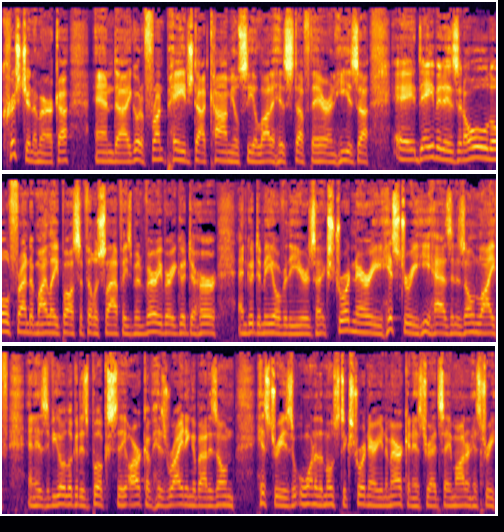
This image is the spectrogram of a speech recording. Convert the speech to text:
Christian America. And uh, you go to frontpage.com, you'll see a lot of his stuff there. And he is, uh, a, David is an old, old friend of my late boss, Phyllis Schlafly. He's been very, very good to her and good to me over the years. Uh, extraordinary history he has in his own life, and his. If you go look at his books, the arc of his writing about his own history is one of the most extraordinary in American history. I'd say modern history,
